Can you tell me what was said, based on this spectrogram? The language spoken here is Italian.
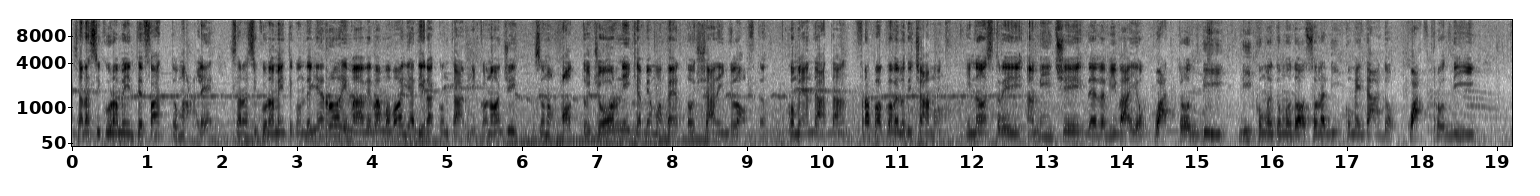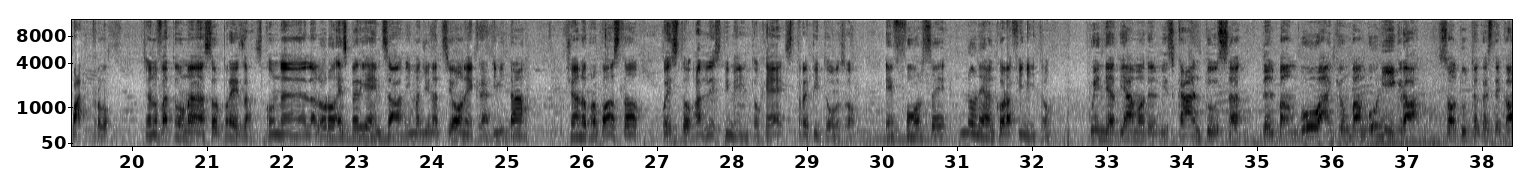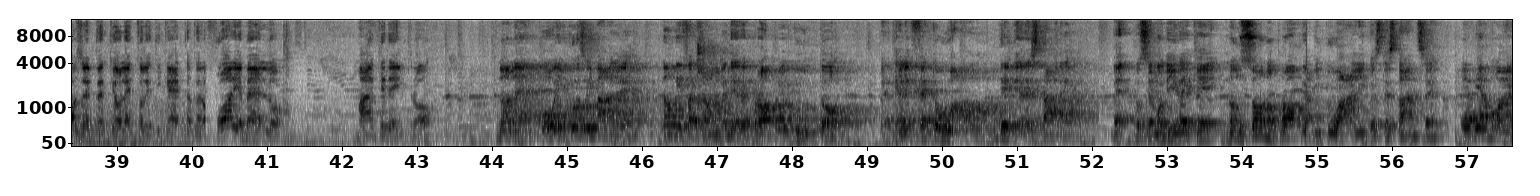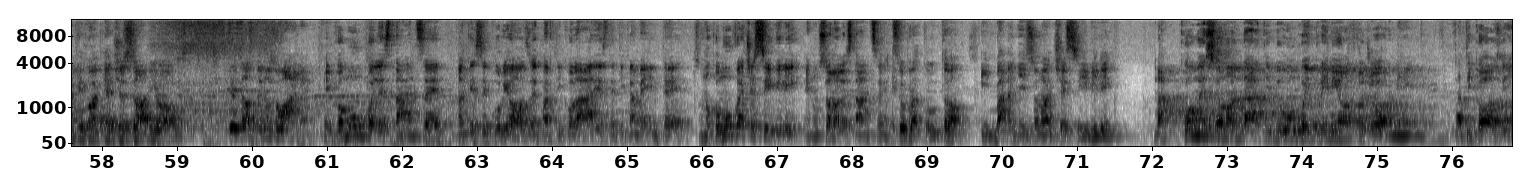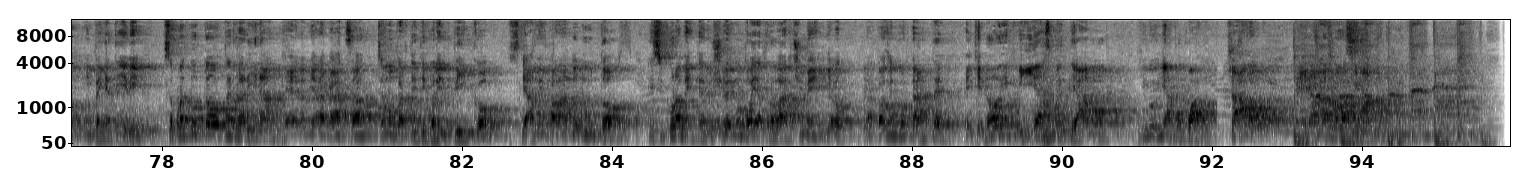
Sarà sicuramente fatto male, sarà sicuramente con degli errori, ma avevamo voglia di raccontarvi. Con oggi sono 8 giorni che abbiamo aperto Sharing Loft. Com'è andata? Fra poco ve lo diciamo. I nostri amici del vivaio 4D, D come Domodossola, D come Dado, 4D, 4, ci hanno fatto una sorpresa. Con eh, la loro esperienza, immaginazione e creatività ci hanno proposto questo allestimento che è strepitoso e forse non è ancora finito. Quindi abbiamo del miscanthus, del bambù, anche un bambù nigra. So tutte queste cose perché ho letto l'etichetta però. Fuori è bello, ma anche dentro non è poi così male. Non vi facciamo vedere proprio tutto perché l'effetto wow deve restare. Beh, possiamo dire che non sono proprio abituali queste stanze. E abbiamo anche qualche accessorio piuttosto inusuale. E comunque le stanze, anche se curiose, particolari esteticamente, sono comunque accessibili e non solo le stanze. E soprattutto i bagni sono accessibili. Ma come sono andati dunque i primi otto giorni? Faticosi, impegnativi, soprattutto per Marina, che è la mia ragazza. Siamo partiti con il picco, stiamo imparando tutto e sicuramente riusciremo poi a trovarci meglio. La cosa importante è che noi vi aspettiamo, vi vogliamo qua. Ciao e alla prossima!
